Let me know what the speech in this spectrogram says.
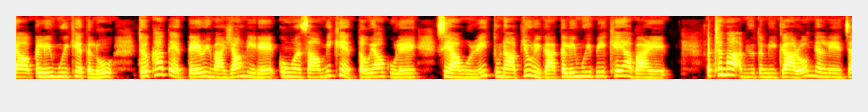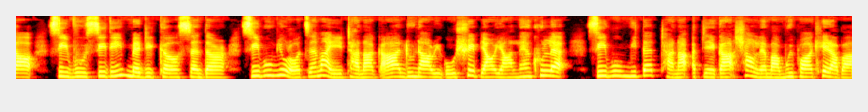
ယောက်ကလေးမွေးခဲ့တယ်လို့ဒုက္ခတဲ့သဲရီမှာရောက်နေတဲ့ကိုဝန်ဆောင်မိခင်၃ယောက်ကိုလည်းဆရာဝန်တွေတူနာပြုတွေကကလေးမွေးပေးခဲ့ရပါတယ်။ ပထမအမျိုးသမီးကတော့ငလင်ကျောက်စီဘူစီတီမက်ဒီကယ်စင်တာစီဘူမြို့တော်ကျန်းမာရေးဌာနကလူနာတွေကိုရွှေ့ပြောင်းရာလန်ခုလက်စီဘူမီတက်ဌာနအပြင်ကရှောင်းလန်းမှာမွေးဖွားခဲ့တာပါ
